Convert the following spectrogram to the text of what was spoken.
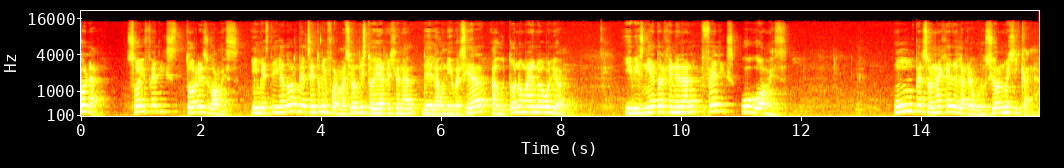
Hola, soy Félix Torres Gómez, investigador del Centro de Información de Historia Regional de la Universidad Autónoma de Nuevo León y bisnieto del general Félix U. Gómez, un personaje de la Revolución Mexicana.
